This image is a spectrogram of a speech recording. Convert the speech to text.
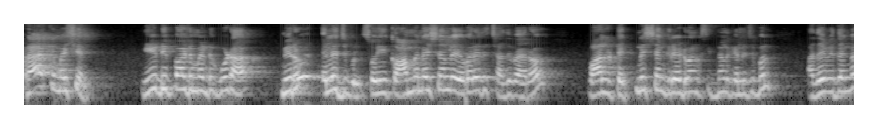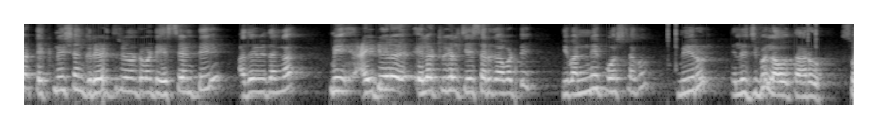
track machine ఈ డిపార్ట్మెంట్ కూడా మీరు ఎలిజిబుల్. సో ఈ కాంబినేషన్లో ఎవరైతే చదివారో వాళ్ళు టెక్నీషియన్ గ్రేడ్ వన్ సిగ్నల్కి ఎలిజిబుల్. అదేవిధంగా టెక్నీషియన్ గ్రేడ్ త్రీ ఉన్నటువంటి ఎస్ఎన్టీ అదేవిధంగా మీ ఐటీఐలో ఎలక్ట్రికల్ చేశారు కాబట్టి ఇవన్నీ పోస్టులకు మీరు ఎలిజిబుల్ అవుతారు. సో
